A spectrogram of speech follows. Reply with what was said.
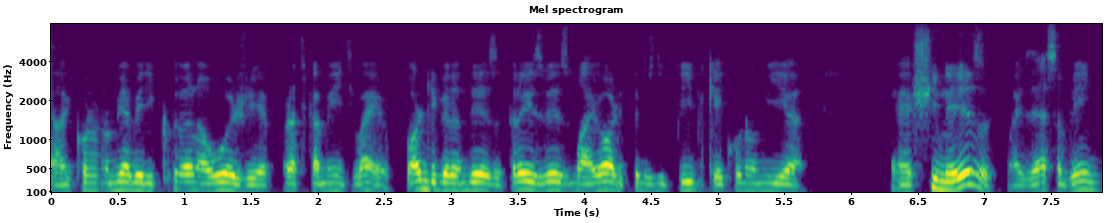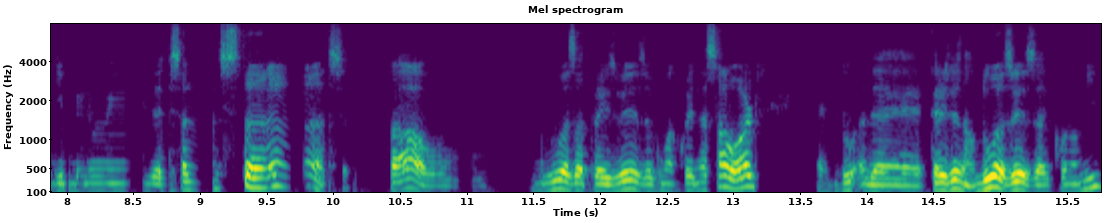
a economia americana hoje é praticamente, vai, ordem de grandeza, três vezes maior em termos de PIB que a economia é, chinesa, mas essa vem diminuindo essa distância, tal, duas a três vezes, alguma coisa nessa ordem, é, é, três vezes não, duas vezes a economia,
